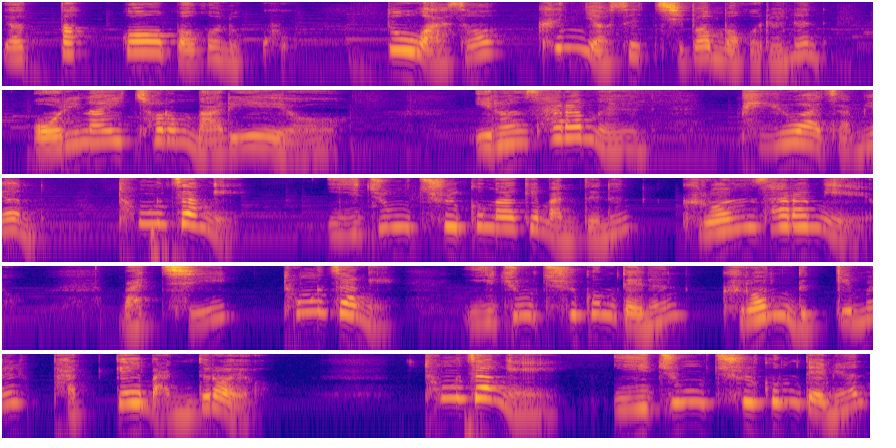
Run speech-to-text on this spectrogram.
엿바꿔 먹어놓고 또 와서 큰 엿을 집어먹으려는 어린아이처럼 말이에요. 이런 사람은 비유하자면 통장에 이중 출금하게 만드는 그런 사람이에요. 마치 통장에 이중 출금되는 그런 느낌을 받게 만들어요. 통장에 이중 출금되면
